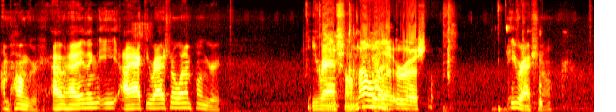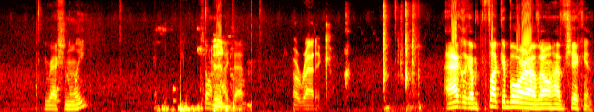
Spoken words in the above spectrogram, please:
I'm hungry. I haven't had anything to eat. I act irrational when I'm hungry. Irrational. No Call irrational. Irrational. Irrationally. Something like that. Erratic. I act like I'm fucking bored if I don't have chicken.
